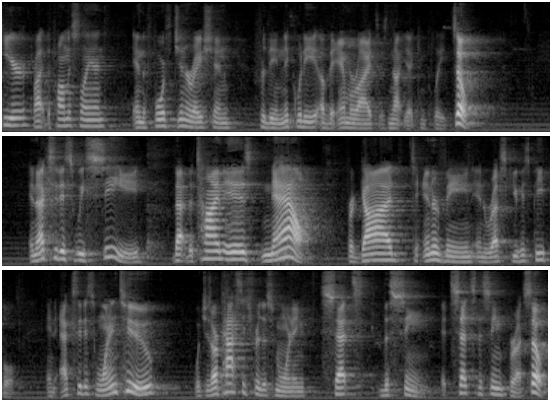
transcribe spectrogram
here, right, the promised land, and the fourth generation, for the iniquity of the Amorites is not yet complete. So, in Exodus, we see that the time is now for God to intervene and rescue his people. In Exodus 1 and 2, which is our passage for this morning, sets the scene. It sets the scene for us. So,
